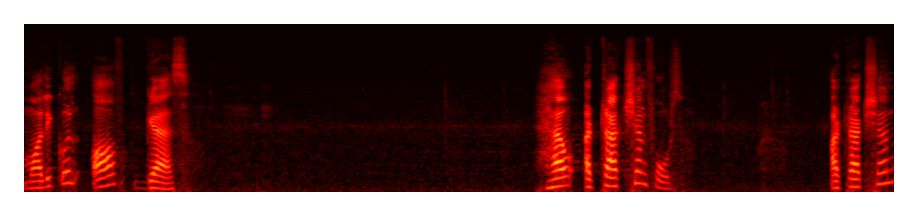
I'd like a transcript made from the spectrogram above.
molecule of gas have attraction force attraction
